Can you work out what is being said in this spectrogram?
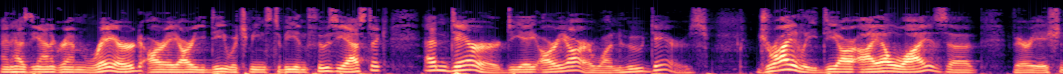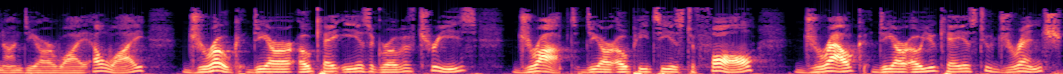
and has the anagram rared, R-A-R-E-D, which means to be enthusiastic, and darer, D-A-R-E-R, one who dares. Drily, D-R-I-L-Y, is a variation on D-R-Y-L-Y. Droke, D-R-O-K-E, is a grove of trees. Dropt, D-R-O-P-T, is to fall. Drouk, D-R-O-U-K, is to drench.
